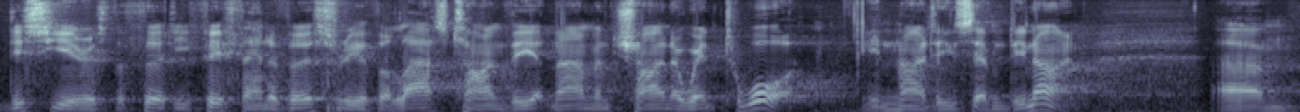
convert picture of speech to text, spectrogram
this year is the 35th anniversary of the last time Vietnam and China went to war in 1979. Um,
